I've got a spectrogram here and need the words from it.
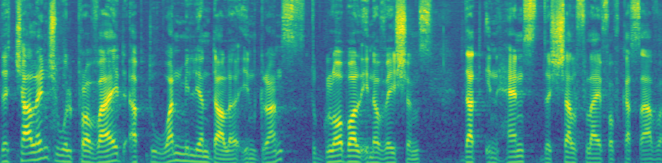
The challenge will provide up to $1 million in grants to global innovations that enhance the shelf life of cassava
